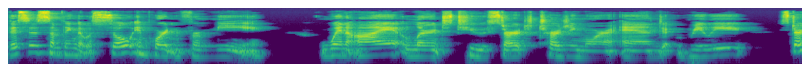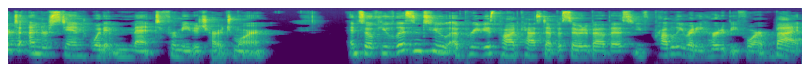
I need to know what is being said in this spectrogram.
this is something that was so important for me when I learned to start charging more and really start to understand what it meant for me to charge more. And so if you've listened to a previous podcast episode about this, you've probably already heard it before, but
